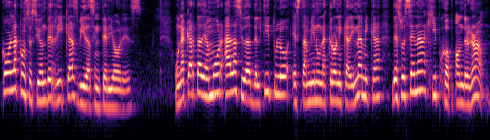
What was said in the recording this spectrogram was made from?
con la concesión de ricas vidas interiores. Una carta de amor a la ciudad del título es también una crónica dinámica de su escena hip hop underground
